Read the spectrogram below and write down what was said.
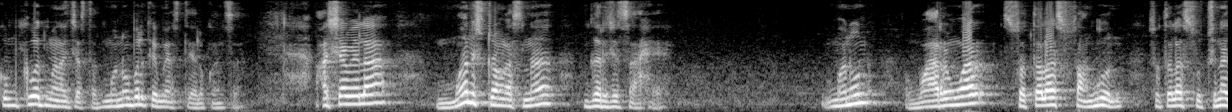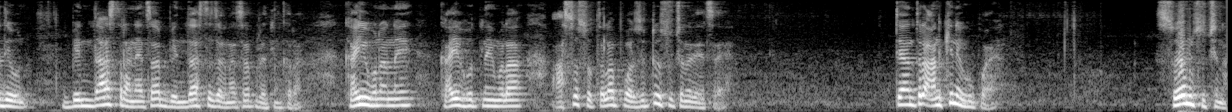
कुमकुवत मनाचे असतात मनोबल कमी असते या लोकांचं. अशा वेळेला मन स्ट्रॉंग असणं गरजेचं आहे. म्हणून वारंवार स्वतःला सांगून स्वतःला सूचना देऊन बिंदास्त राहण्याचा बिंदास्त जगण्याचा प्रयत्न करा. काही होणार नाही काही होत नाही मला असं स्वतःला पॉझिटिव्ह सूचना द्यायचं आहे. त्यानंतर आणखीन एक उपाय. स्वयंसूचना.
